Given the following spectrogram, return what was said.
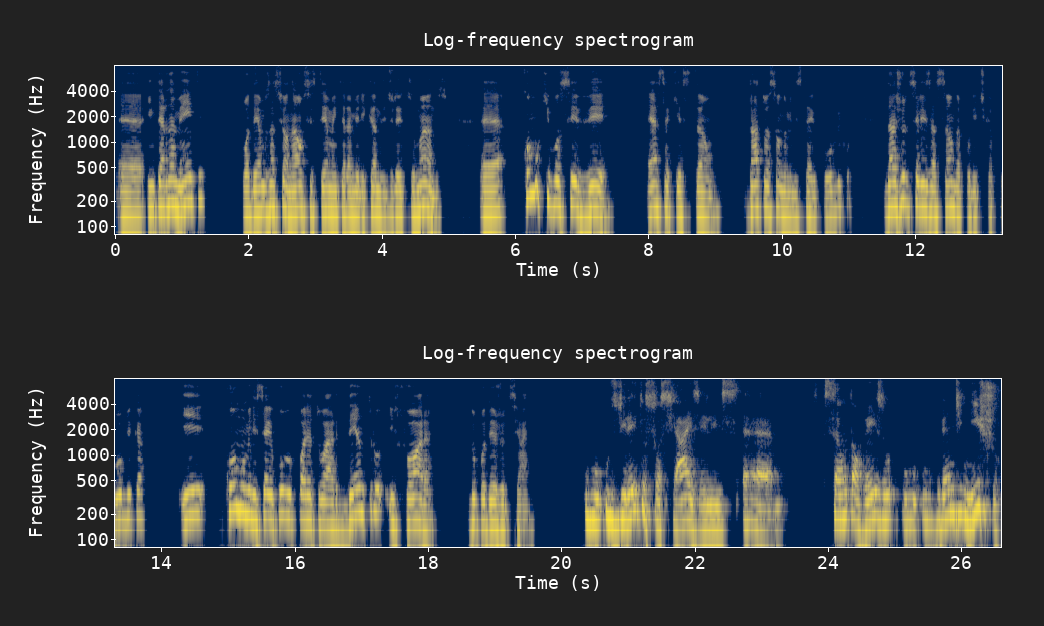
é, internamente, podemos acionar o sistema interamericano de direitos humanos. É, como que você vê essa questão da atuação do Ministério Público, da judicialização da política pública e como o Ministério Público pode atuar dentro e fora do Poder Judiciário. os direitos sociais, eles é, são talvez o, o, o, grande nicho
